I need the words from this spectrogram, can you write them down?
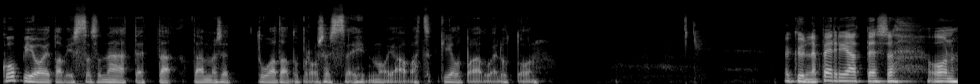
kopioitavissa sä näet, että tämmöiset tuotantoprosesseihin nojaavat kilpailuedut on? No kyllä ne periaatteessa on,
